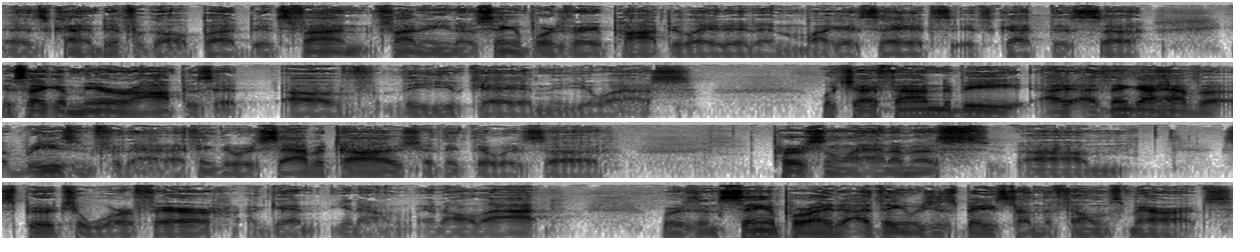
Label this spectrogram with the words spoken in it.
is kind of difficult, but it's fun. Funny, you know, Singapore is very populated, and like I say, it's it's got this. Uh, it's like a mirror opposite of the UK and the US, which I found to be. I, I think I have a reason for that. I think there was sabotage. I think there was uh, personal animus, um, spiritual warfare again, you know, and all that. Whereas in Singapore, I, I, think it was just based on the film's merits,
